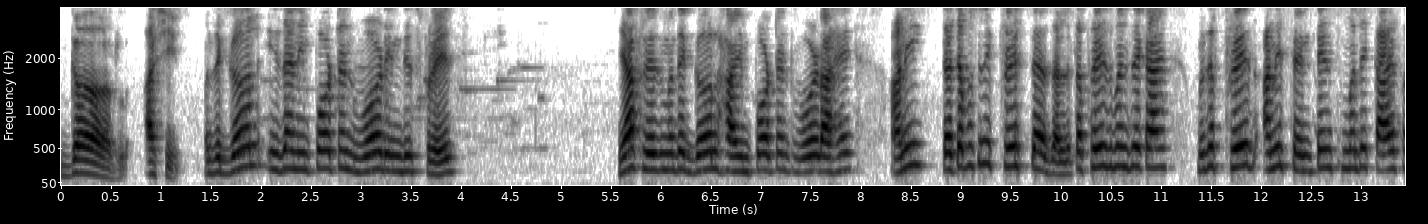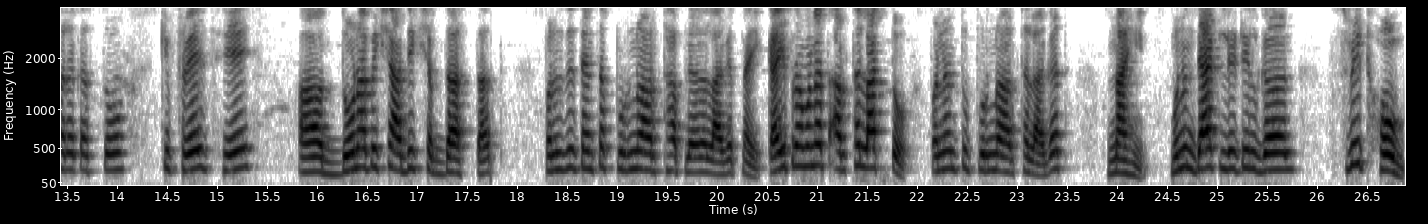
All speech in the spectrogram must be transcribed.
गर्ल अशी. म्हणजे girl is an important word in this phrase या फ्रेजमध्ये गर्ल हा इम्पॉर्टंट वर्ड आहे. आणि त्याच्यापासून एक फ्रेज तयार झाले. तर फ्रेज म्हणजे काय? म्हणजे फ्रेज आणि सेंटेन्समध्ये काय फरक असतो? की फ्रेज हे दोनापेक्षा अधिक शब्द असतात परंतु त्यांचा पूर्ण अर्थ आपल्याला लागत नाही. काही प्रमाणात अर्थ लागतो परंतु पूर्ण अर्थ लागत नाही. म्हणून that little girl sweet home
